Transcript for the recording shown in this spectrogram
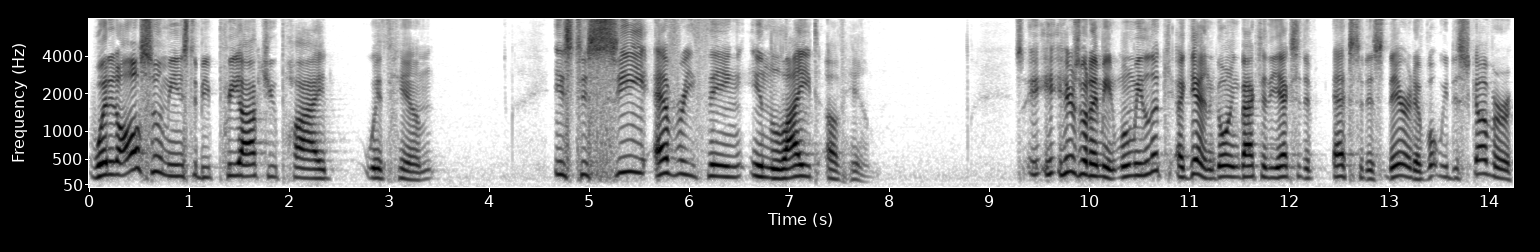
What it also means to be preoccupied with Him is to see everything in light of Him. So here's what I mean. When we look, again, going back to the Exodus narrative, what we discover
